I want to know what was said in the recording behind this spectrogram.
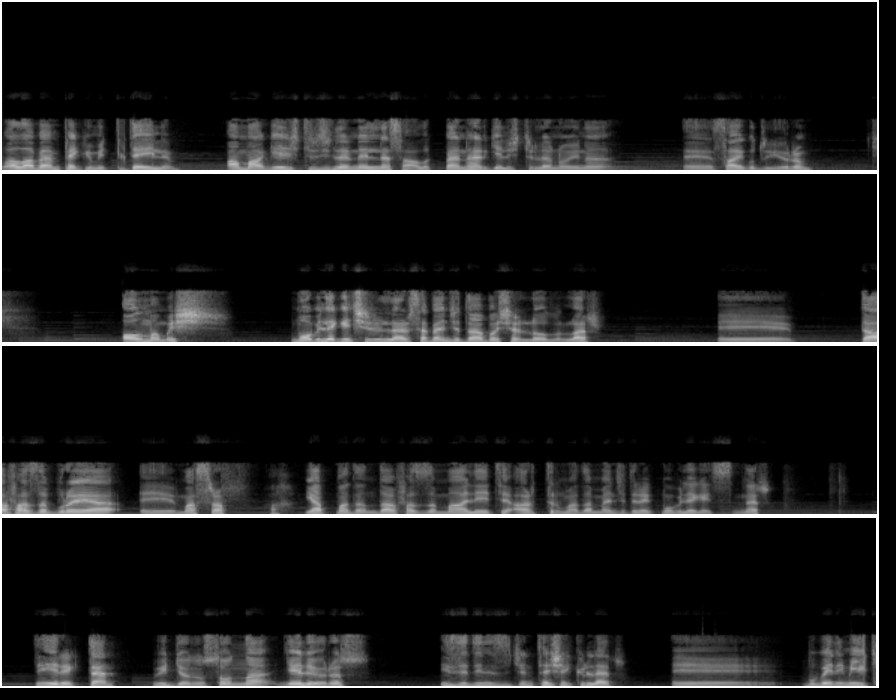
Valla ben pek ümitli değilim. Ama geliştiricilerin eline sağlık. Ben her geliştirilen oyuna e, saygı duyuyorum. Olmamış. Mobile geçirirlerse bence daha başarılı olurlar. Ee, daha fazla buraya e, masraf yapmadan, daha fazla maliyeti arttırmadan bence direkt mobile geçsinler. Diyerekten videonun sonuna geliyoruz. İzlediğiniz için teşekkürler. Ee, bu benim ilk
